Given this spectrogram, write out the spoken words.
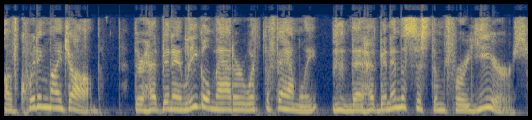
of quitting my job, there had been a legal matter with the family that had been in the system for years.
